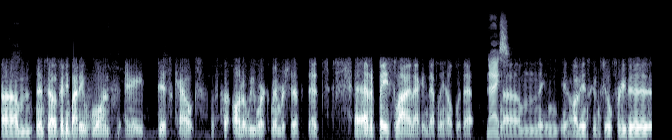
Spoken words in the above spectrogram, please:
um, and so if anybody wants a discount on a WeWork membership, that's at a baseline. I can definitely help with that. Nice. Um, they can, you know, audience can feel free to,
